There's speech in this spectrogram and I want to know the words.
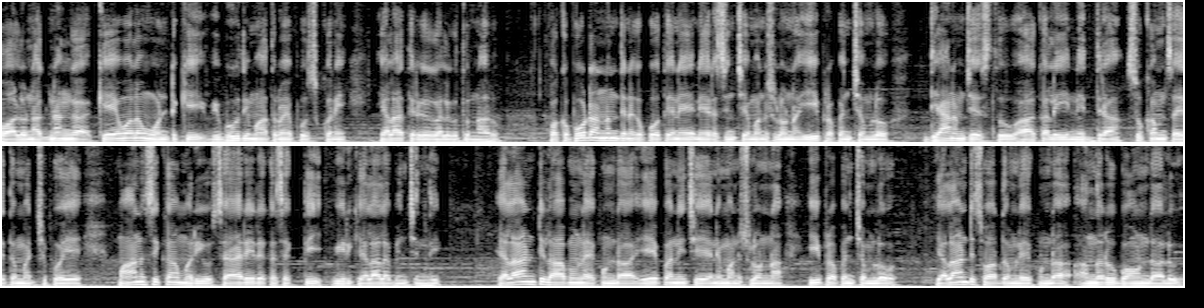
వాళ్ళు నగ్నంగా కేవలం ఒంటికి విభూది మాత్రమే పూసుకొని ఎలా తిరగగలుగుతున్నారు? ఒక పూట అన్నం తినకపోతేనే నీరసించే మనుషులున్న ఈ ప్రపంచంలో ధ్యానం చేస్తూ ఆకలి నిద్ర సుఖం సైతం మర్చిపోయే మానసిక మరియు శారీరక శక్తి వీరికి ఎలా లభించింది? ఎలాంటి లాభం లేకుండా ఏ పని చేయని మనుషులున్న ఈ ప్రపంచంలో ఎలాంటి స్వార్థం లేకుండా అందరూ బాగుండాలి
